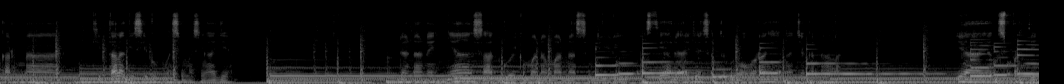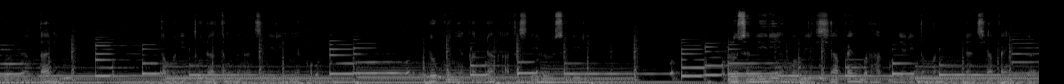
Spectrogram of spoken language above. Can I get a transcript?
Karena kita lagi sibuk masing-masing aja. Dan anehnya saat gue ke mana-mana sendiri pasti ada aja satu dua orang yang ngajak kenalan. Ya yang seperti gue bilang tadi, Punya kehendak atas diri lu sendiri. Lu sendiri yang memilih siapa yang berhak menjadi teman dan siapa yang enggak.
